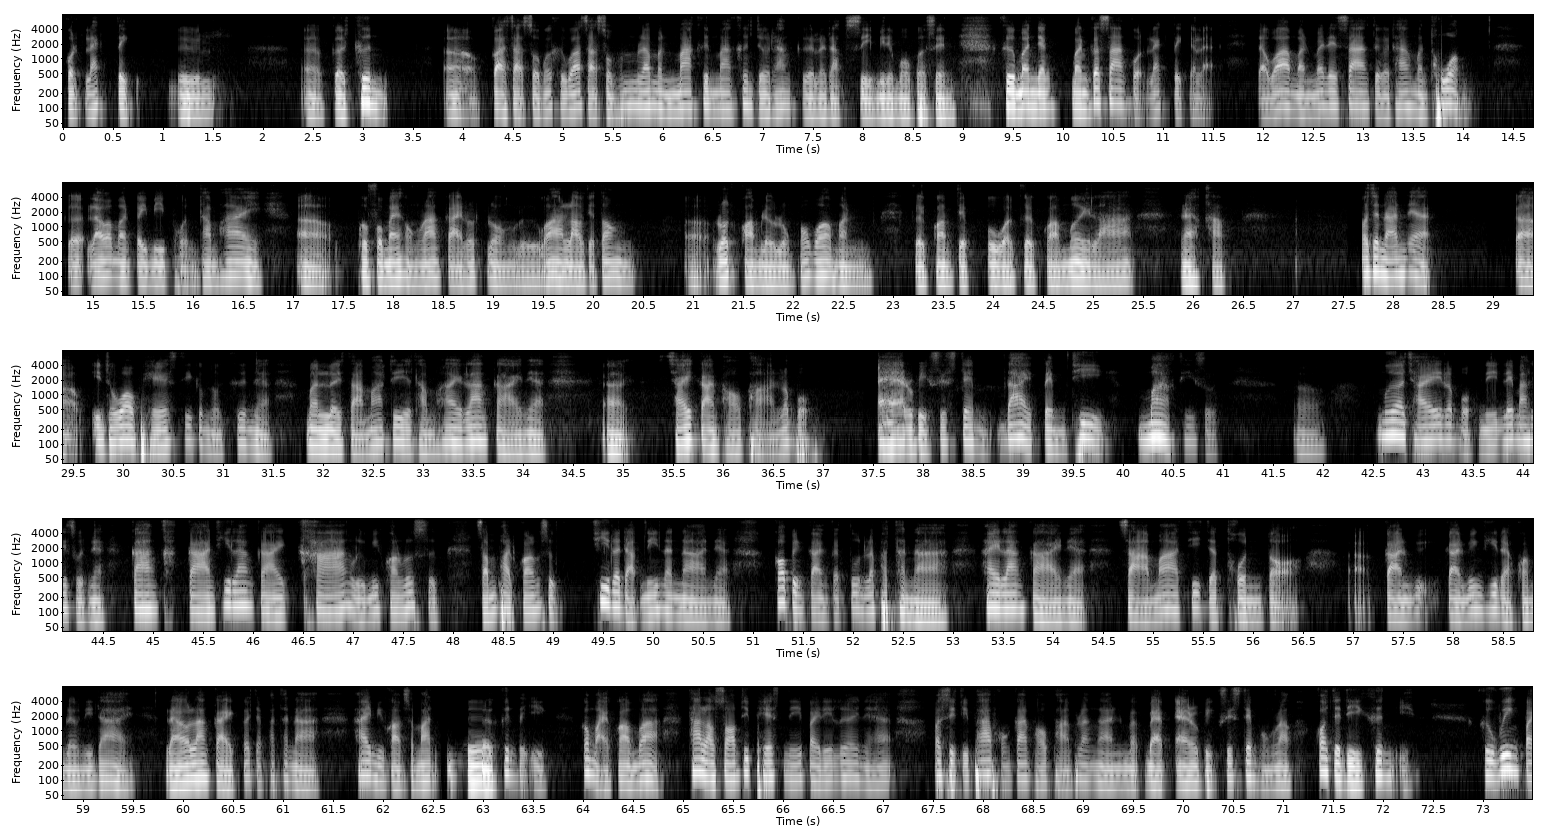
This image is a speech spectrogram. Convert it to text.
กรดแลคติกหรือเกิดขึ้น การสะสมก็คือว่าสะสมแล้วมันมากขึ้นมากขึ้นจนทั้งเกินระดับ 4มิลลิโมลเปอร์เซ็นต์คือมันยังมันก็สร้างกรดแลคติกกันแหละ แต่ว่ามันไม่ได้สร้างจนกระทั่งมันท่วมเกิดแล้วว่ามันไปมีผลทำให้เอ่อ performance ของร่างกายลดลง หรือว่าเราจะต้องลดความเร็วลง เพราะว่ามันเกิดความเจ็บปวดเกิดความเมื่อยล้านะครับ เพราะฉะนั้นเนี่ย interval pace ที่กำหนดขึ้นเนี่ย มันเลยสามารถที่จะทำให้ร่างกายเนี่ยใช้การเผาผลาญระบบ aerobic system ได้เต็มที่มากที่สุดเเมื่อใช้ระบบนี้ได้มากที่สุดเนี่ยการการที่ร่างกายค้างหรือมีความรู้สึก สัมผัสความรู้สึกที่ระดับนี้นานๆเนี่ยก็เป็นการกระตุ้นและพัฒนาให้ร่างกายเนี่ยสามารถที่จะทนต่อการการวิ่งที่ระดับความเร็วนี้ได้ แล้วร่างกายก็จะพัฒนา ให้มีความสามารถเกินขึ้นไปอีก ก็หมายความว่าถ้าเราซ้อมที่ pace นี้ไปเรื่อยๆเนี่ยฮะประสิทธิภาพของการเผาผลาญพลังงานแบบแบบ aerobic system ของเราก็จะดีขึ้นอีก คือวิ่งไป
